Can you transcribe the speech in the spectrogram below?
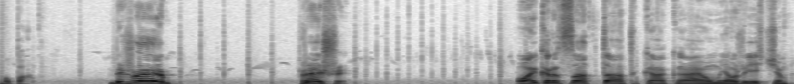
Опа. Бежим! Рэши! Ой, красота-то какая! У меня уже есть чем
